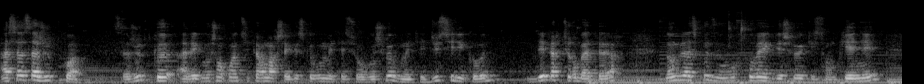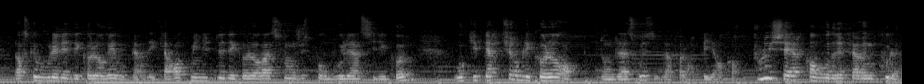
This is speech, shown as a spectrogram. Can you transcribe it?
à ça s'ajoute quoi? S'ajoute qu'avec vos shampoings de supermarché, qu'est-ce que vous mettez sur vos cheveux? Vous mettez du silicone, des perturbateurs. Donc de la vous vous retrouvez avec des cheveux qui sont gainés. Lorsque vous voulez les décolorer, vous perdez 40 minutes de décoloration juste pour brûler un silicone ou qui perturbe les colorants. Donc de la secousse, il va falloir payer encore plus cher quand vous voudrez faire une couleur.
